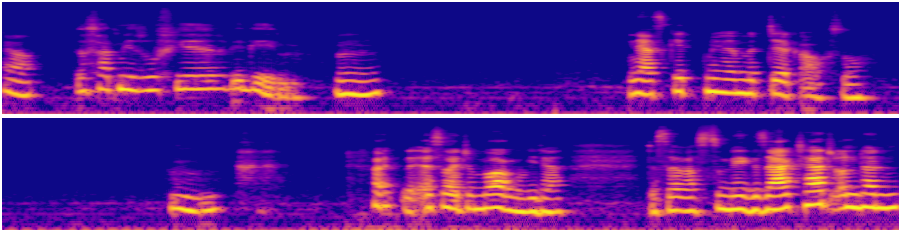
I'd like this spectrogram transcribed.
Ja. das hat mir so viel gegeben. Mhm. Ja, es geht mir mit Dirk auch so. Hm. Heute, erst heute Morgen wieder, dass er was zu mir gesagt hat und dann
